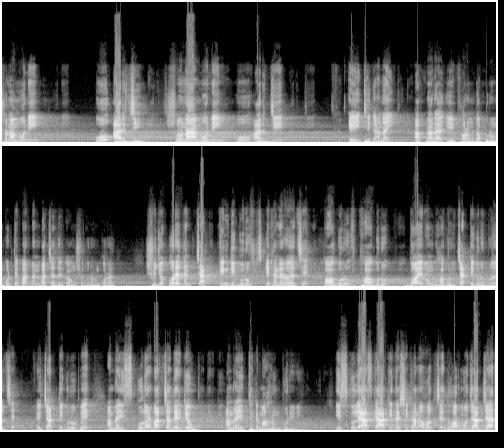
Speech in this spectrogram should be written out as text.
সোনামণি ও আর জি। সোনামণি ও আর জি, এই ঠিকানায় আপনারা এই ফর্মটা পূরণ করতে পারবেন, বাচ্চাদেরকে অংশগ্রহণ করার সুযোগ করে দেন। চার, তিনটি গ্রুপ এখানে রয়েছে, ক গ্রুপ খ গ্রুপ গ এবং ঘ গ্রুপ চারটি গ্রুপ রয়েছে। এই চারটি গ্রুপে আমরা স্কুলের বাচ্চাদেরকেও আমরা এর থেকে মাহরুম করিনি। স্কুলে আজকে আকিদা শেখানো হচ্ছে, ধর্ম যার যার।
